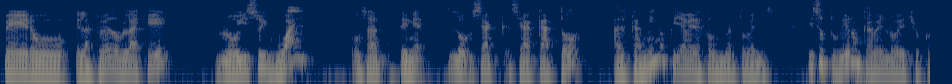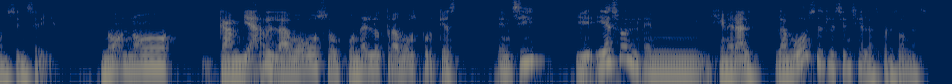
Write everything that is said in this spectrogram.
Pero el actor de doblaje lo hizo igual. O sea, tenía, lo, se, ac- se acató al camino que ya había dejado Humberto Vélez. Eso tuvieron que haberlo hecho con Senseiya. No, no cambiarle la voz o ponerle otra voz porque en sí, y, y eso en, en general, la voz es la esencia de las personas.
